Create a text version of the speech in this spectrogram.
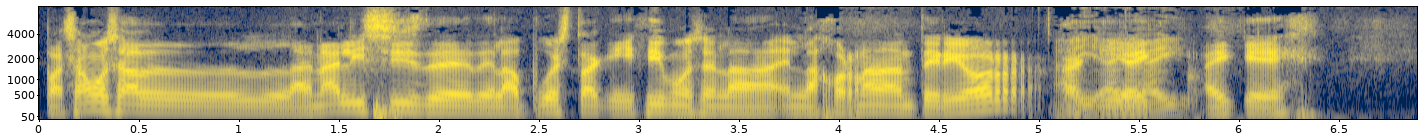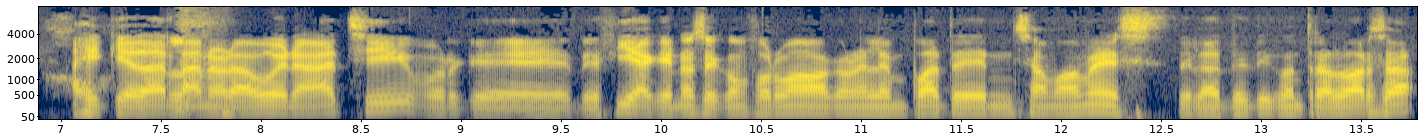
Pasamos al análisis de, de la apuesta que hicimos en la, en la jornada anterior. Ahí, Aquí ahí, hay, ahí. hay que hay que dar la enhorabuena a Hachi porque decía que no se conformaba con el empate en Samamés del Atleti contra el Barça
